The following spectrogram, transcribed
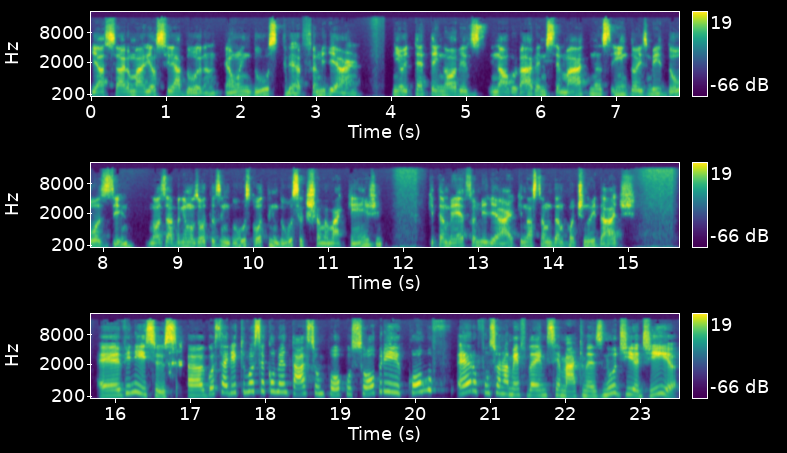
e a senhora Maria Auxiliadora. É uma indústria familiar. Em 89 eles inauguraram a MC Máquinas e em 2012 nós abrimos outras outra indústria que chama Mackenzie, que também é familiar, que nós estamos dando continuidade. É, Vinícius, uh, gostaria que você comentasse um pouco sobre como era o funcionamento da MC Máquinas no dia a dia.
